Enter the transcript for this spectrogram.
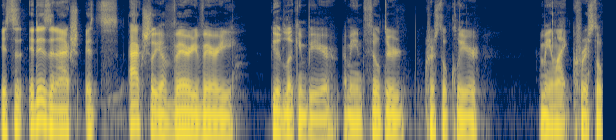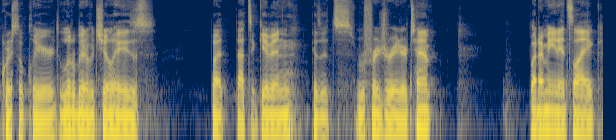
it's it is an actual it's actually a very very good looking beer. I mean, filtered crystal clear. I mean, like crystal crystal clear. A little bit of a chill haze, but that's a given because it's refrigerator temp. But I mean, it's like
